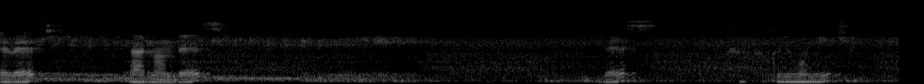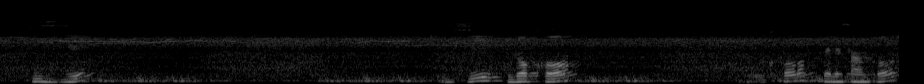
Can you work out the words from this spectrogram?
Evet. Fernandez. Des. Klimonic. Pizzi. Pizzi. Doko. Doko. Tele Santos.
